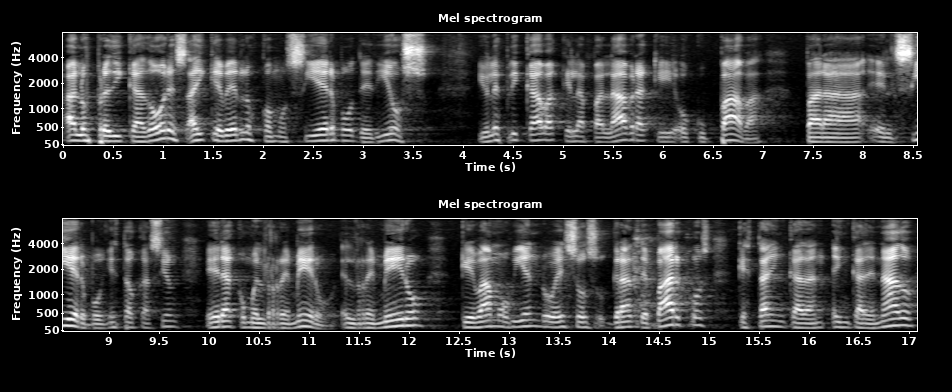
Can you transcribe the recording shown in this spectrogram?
a los predicadores hay que verlos como siervos de Dios. Yo le explicaba que la palabra que ocupaba para el siervo en esta ocasión era como el remero, el remero que va moviendo esos grandes barcos, que está encadenado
